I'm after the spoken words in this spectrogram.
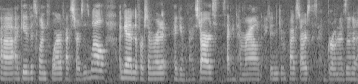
Uh, I gave this one four out of five stars as well. Again, the first time I read it, I gave it five stars. Second time around, I didn't give it five stars because I've grown as a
